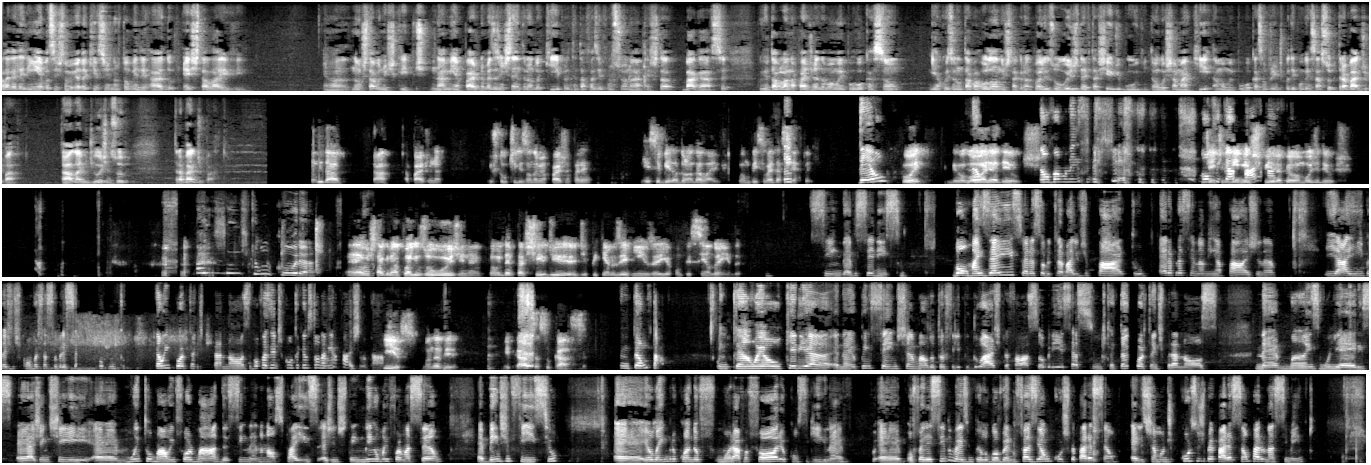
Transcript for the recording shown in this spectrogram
Fala galerinha, vocês estão me vendo aqui, vocês não estão vendo errado. Esta live uh, não estava no script na minha página, mas a gente está entrando aqui para tentar fazer funcionar esta bagaça. Porque eu estava lá na página da Mamãe por Vocação e a coisa não estava rolando. O Instagram atualizou hoje, deve estar tá cheio de bug. Então eu vou chamar aqui a Mamãe por Vocação para a gente poder conversar sobre trabalho de parto. Tá? A live de hoje é sobre trabalho de parto. Convidado, tá? A página, eu estou utilizando a minha página para receber a dona da live. Vamos ver se vai dar certo aí. Deu? Foi? Deu glória não, a Deus. Não vamos nem se mexer. Gente, ninguém respira, pelo amor de Deus. Ai, gente, que loucura. É, o Instagram atualizou hoje, né? Então ele deve estar cheio de, de pequenos errinhos aí acontecendo ainda. Sim, deve ser isso. Bom, mas é isso, era sobre trabalho de parto, era para ser na minha página. E aí, para a gente conversar sobre esse assunto tão importante para nós, eu vou fazer de conta que eu estou na minha página, tá? Isso, manda ver. Me caça, sucaça. Então tá. Então eu queria, né, eu pensei em chamar o Dr. Felipe Duarte para falar sobre esse assunto que é tão importante para nós né? Mães, mulheres, é, a gente é muito mal informada, assim, né? No nosso país, a gente tem nenhuma informação, é bem difícil. É, eu lembro quando eu morava fora, eu consegui, né? É, oferecido mesmo pelo governo fazer um curso de preparação, eles chamam de curso de preparação para o nascimento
